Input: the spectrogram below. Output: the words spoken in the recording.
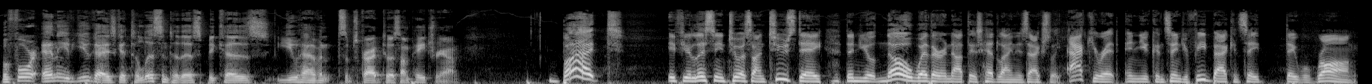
before any of you guys get to listen to this because you haven't subscribed to us on Patreon. but if you're listening to us on Tuesday, then you'll know whether or not this headline is actually accurate, and you can send your feedback and say they were wrong.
